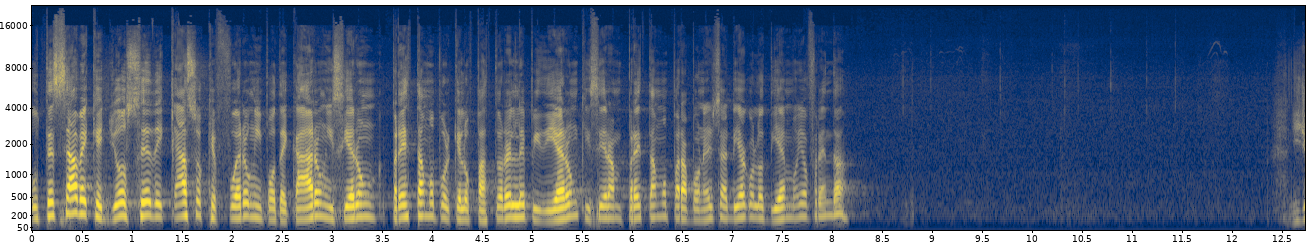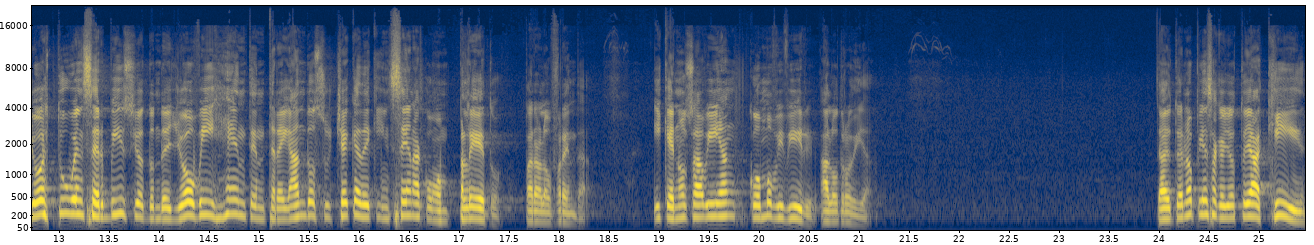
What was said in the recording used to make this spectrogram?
Usted sabe que yo sé de casos que fueron, hipotecaron, hicieron préstamos porque los pastores le pidieron que hicieran préstamos para ponerse al día con los diezmos y ofrendas. Yo estuve en servicios donde yo vi gente entregando su cheque de quincena completo para la ofrenda y que no sabían cómo vivir al otro día. usted no piensa que yo estoy aquí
